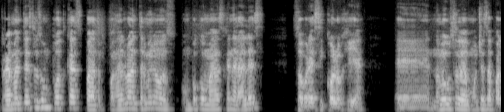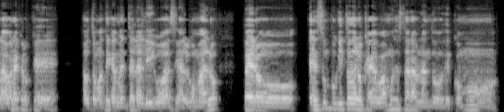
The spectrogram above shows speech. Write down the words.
Realmente esto es un podcast, para ponerlo en términos un poco más generales, sobre psicología. Eh, no me gusta mucho esa palabra, creo que automáticamente la ligo hacia algo malo, pero es un poquito de lo que vamos a estar hablando, de cómo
